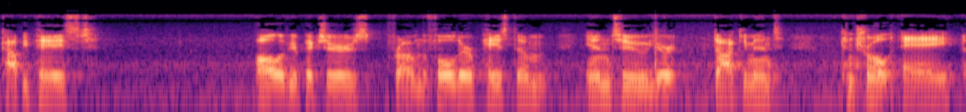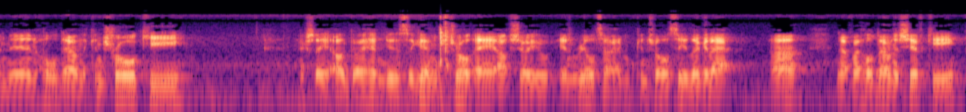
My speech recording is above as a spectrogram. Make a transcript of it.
copy paste all of your pictures from the folder, paste them into your document, Control A, and then hold down the Control key. Actually, I'll go ahead and do this again. Control A, I'll show you in real time. Control C, look at that. Huh? Now if I hold down the Shift key,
